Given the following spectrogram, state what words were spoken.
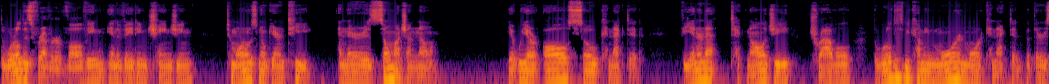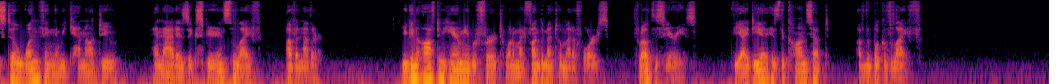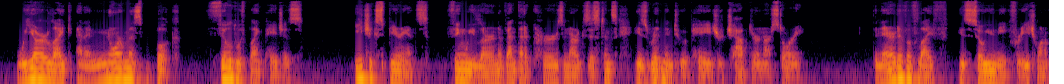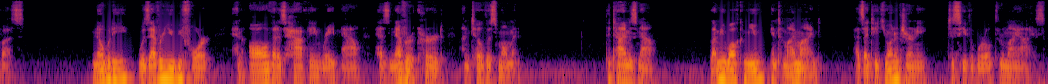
The world is forever evolving, innovating, changing. Tomorrow's no guarantee, and there is so much unknown. Yet we are all so connected. The internet, technology, travel, the world is becoming more and more connected, but there is still one thing that we cannot do, and that is experience the life of another. You're going to often hear me refer to one of my fundamental metaphors throughout the series. The idea is the concept of the book of life. We are like an enormous book filled with blank pages. Each experience, thing we learn, event that occurs in our existence is written into a page or chapter in our story. The narrative of life is so unique for each one of us. Nobody was ever you before, and all that is happening right now has never occurred until this moment. The time is now. Let me welcome you into my mind as I take you on a journey to see the world through my eyes.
